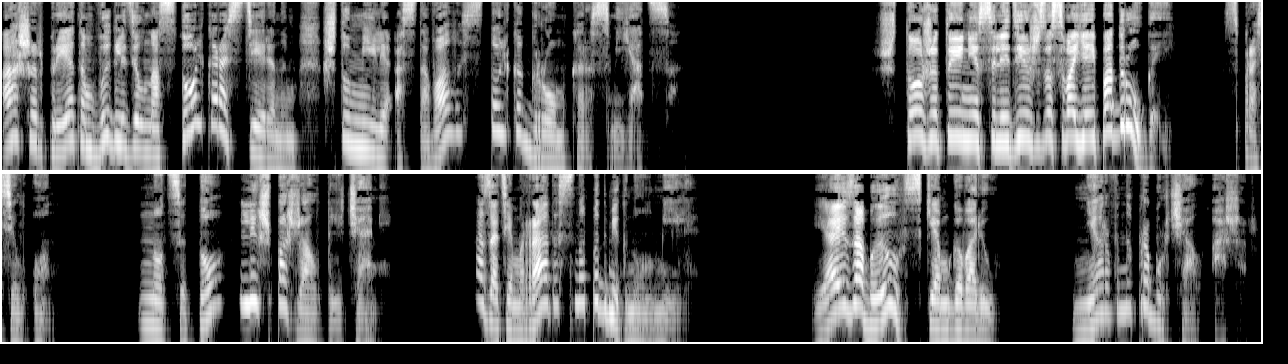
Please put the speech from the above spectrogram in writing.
Ашер при этом выглядел настолько растерянным, что Миле оставалось только громко рассмеяться. «Что же ты не следишь за своей подругой?» — спросил он. Но Цито лишь пожал плечами, а затем радостно подмигнул Миле. «Я и забыл, с кем говорю», — нервно пробурчал Ашер.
